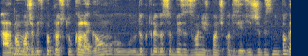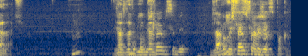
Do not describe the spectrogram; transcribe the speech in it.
Albo no może tak. być po prostu kolegą, do którego sobie zadzwonisz bądź odwiedzić, żeby z nim pogadać. Hmm? Dla, dla, pomyślałem sobie, dla pomyślałem sobie że, spoko.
